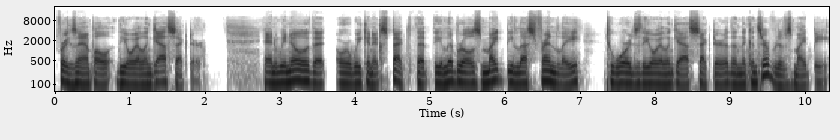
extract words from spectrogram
For example, the oil and gas sector. And we know that, or we can expect that the liberals might be less friendly towards the oil and gas sector than the conservatives might be,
